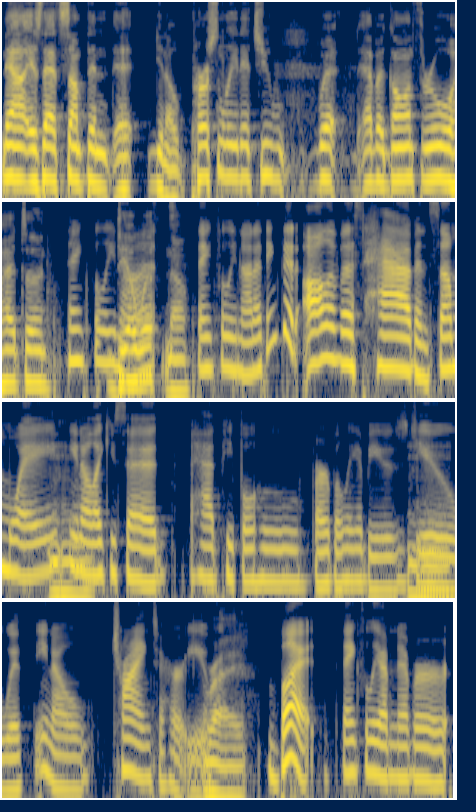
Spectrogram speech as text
Now, is that something that you know personally that you ever gone through or had to Thankfully deal not. with? No. Thankfully not. I think that all of us have in some way, Mhm. you know, like you said, had people who verbally abused you Mhm. with, you know, trying to hurt you. Right. But thankfully I've never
